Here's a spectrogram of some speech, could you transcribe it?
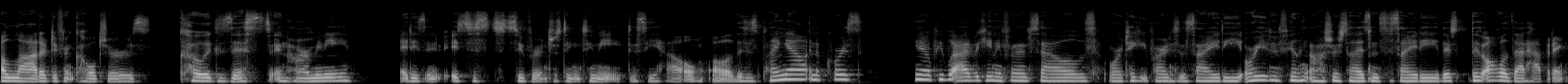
a lot of different cultures coexist in harmony. It is it's just super interesting to me to see how all of this is playing out. And of course, you know, people advocating for themselves or taking part in society or even feeling ostracized in society. There's there's all of that happening.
